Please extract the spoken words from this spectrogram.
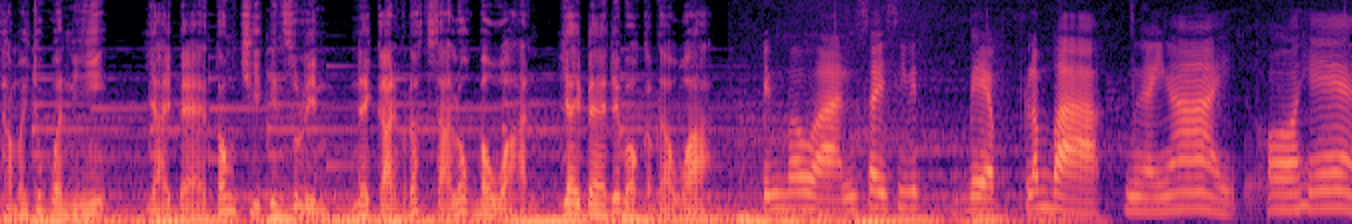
ทำให้ทุกวันนี้ ยายแบร์ต้องฉีดอินซูลิน ในการรักษาโรคเบาหวาน ยายแบร์ได้บอกกับเราว่า เป็นเบาหวานใช้ชีวิตแบบลำบาก เหนื่อยง่าย คอแห้ง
